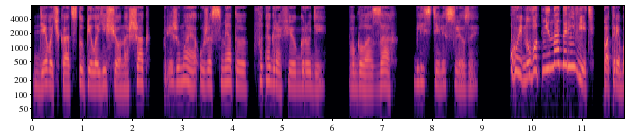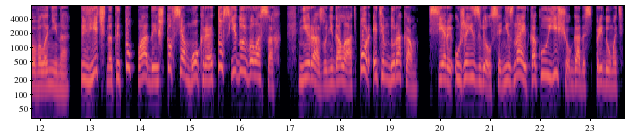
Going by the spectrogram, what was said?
Девочка отступила еще на шаг, прижимая уже смятую фотографию к груди. В глазах блестели слезы. «Ой, ну вот не надо реветь!» – потребовала Нина. «Вечно ты то падаешь, то вся мокрая, то с едой в волосах. Ни разу не дала отпор этим дуракам. Серый уже извелся, не знает, какую еще гадость придумать.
